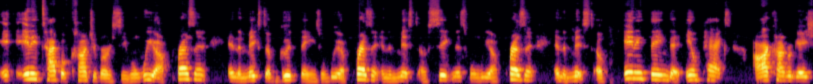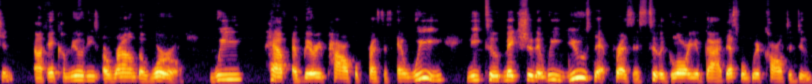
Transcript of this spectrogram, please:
any type of controversy, when we are present in the midst of good things, when we are present in the midst of sickness, when we are present in the midst of anything that impacts our congregation uh, and communities around the world, we have a very powerful presence. And we need to make sure that we use that presence to the glory of God. That's what we're called to do.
